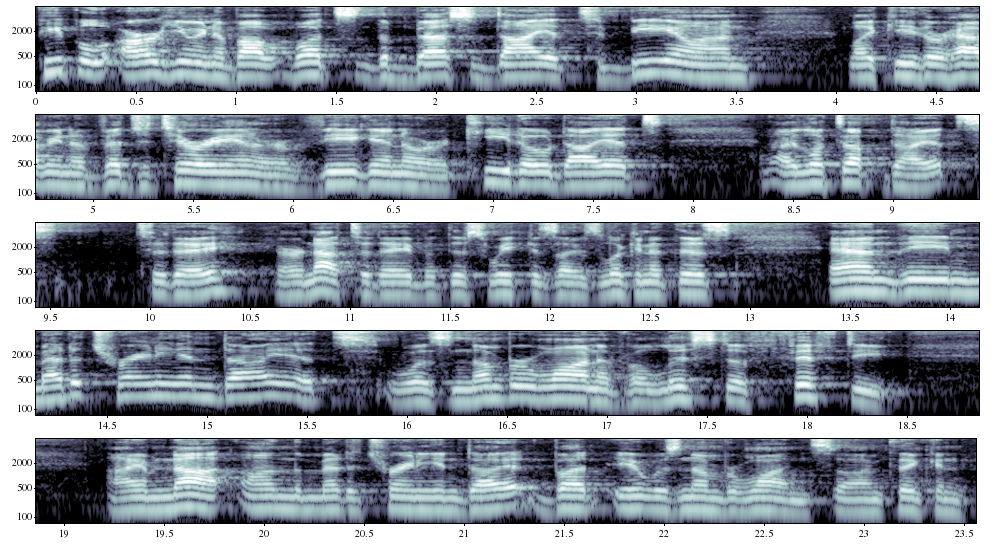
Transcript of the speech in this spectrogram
people arguing about what's the best diet to be on, like either having a vegetarian or a vegan or a keto diet. I looked up diets today, or not today, but this week as I was looking at this. And the Mediterranean diet was number one of a list of 50. I am not on the Mediterranean diet, but it was number one. So I'm thinking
